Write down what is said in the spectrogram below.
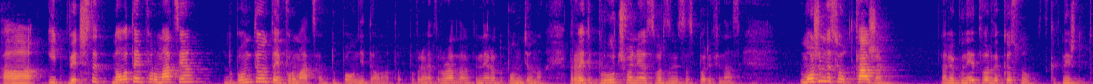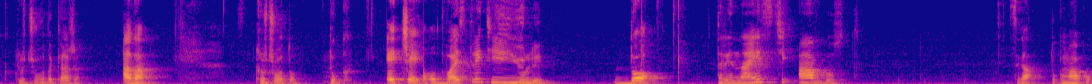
А, и вече след новата информация, допълнителната информация, допълнителната, по време ретроградна Венера допълнителна, правете проучвания, свързани с пари финанси. Можем да се откажем Нали, ако не е твърде късно, как нещо ключово да кажа. А, да. Ключовото. Тук. Е, че от 23 юли до 13 август. Сега, тук малко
